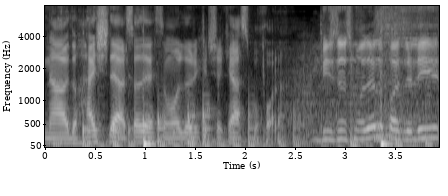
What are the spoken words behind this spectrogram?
98 درصد احتمال داره که شکست بخورن. business model فاضلی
